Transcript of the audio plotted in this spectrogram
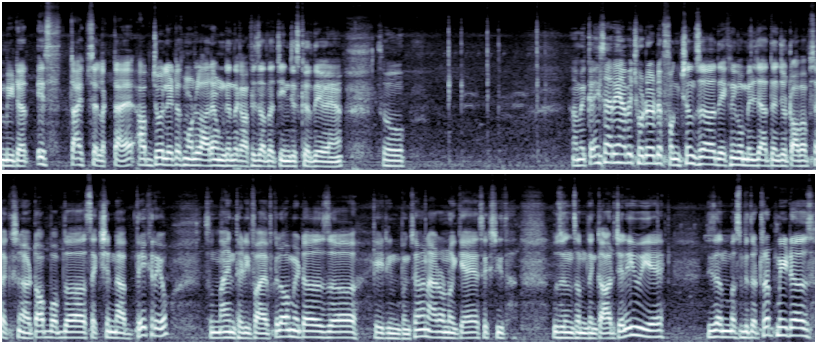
मीटर इस टाइप से लगता है। अब जो लेटेस्ट मॉडल आ रहे हैं उनके अंदर काफ़ी ज़्यादा चेंजेस कर दिए गए हैं। सो so, हमें कई सारे यहाँ पे छोटे छोटे फ़ंक्शंस देखने को मिल जाते हैं जो top of section top of the section में आप देख रहे हो। So nine thirty five kilometres eighteen point seven I don't know क्या है सिक्सटी थाउज़ेंड समथिंग कार चली हुई है। This must be the trip meters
